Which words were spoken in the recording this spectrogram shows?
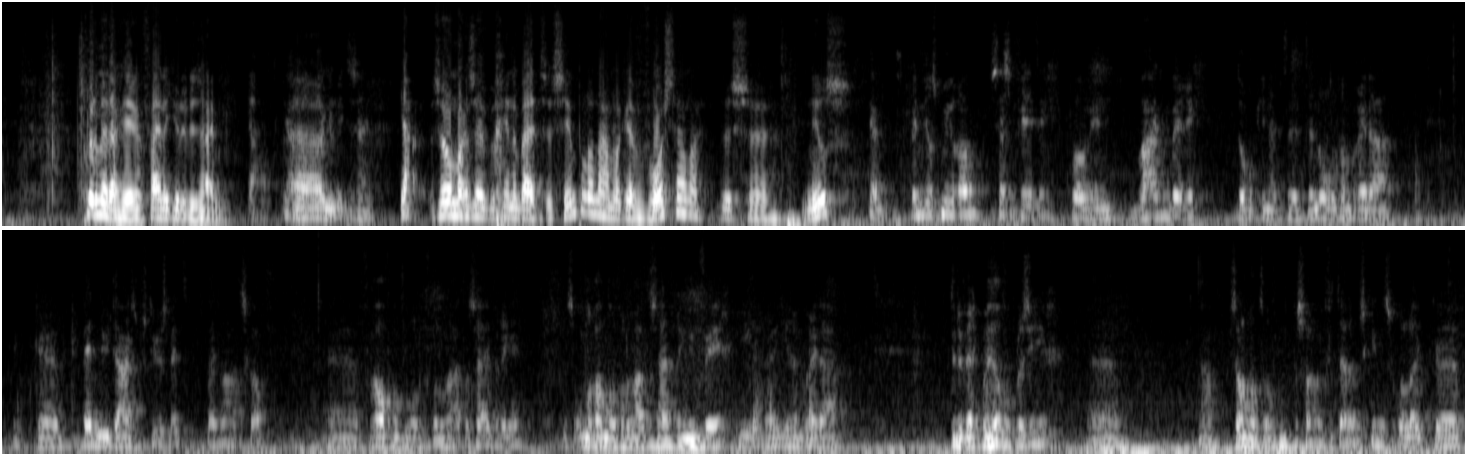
Goedemiddag heren, fijn dat jullie er zijn. Ja, ja leuk om hier te zijn. Ja, zullen we maar eens even beginnen bij het simpele, namelijk even voorstellen. Dus uh, Niels? Ja, ik ben Niels Muro, 46, woon in Wagenberg, dorpje net uh, ten noorden van Breda. Ik uh, ben nu dagelijks bestuurslid bij het waterschap. vooral verantwoordelijk voor de waterzuiveringen. Dus onder andere voor de waterzuivering Nieuwveer hier, hier in Breda. Ik doe de werk met heel veel plezier. nou, ik zal nog wat over me persoonlijk vertellen misschien, dat is ook wel leuk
